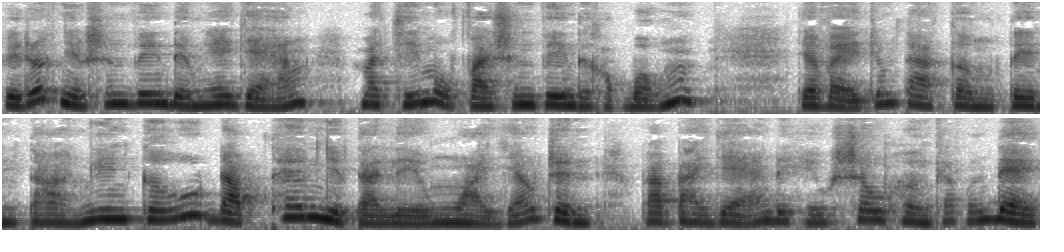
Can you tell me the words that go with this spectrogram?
Vì rất nhiều sinh viên đều nghe giảng mà chỉ một vài sinh viên được học bổng. Do vậy chúng ta cần tìm tòi nghiên cứu, đọc thêm nhiều tài liệu ngoài giáo trình và bài giảng để hiểu sâu hơn các vấn đề.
